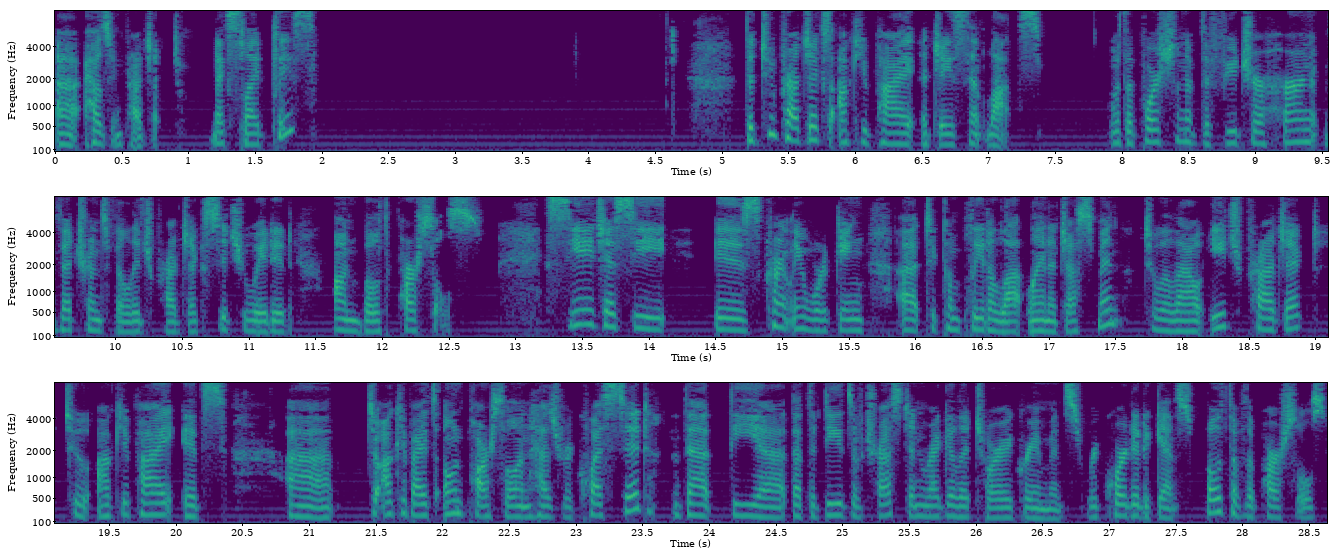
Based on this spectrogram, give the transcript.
uh, housing project. Next slide, please. The two projects occupy adjacent lots, with a portion of the future Hearn Veterans Village project situated on both parcels. CHSC is currently working uh, to complete a lot line adjustment to allow each project to occupy its uh, to occupy its own parcel and has requested that the uh, that the deeds of trust and regulatory agreements recorded against both of the parcels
